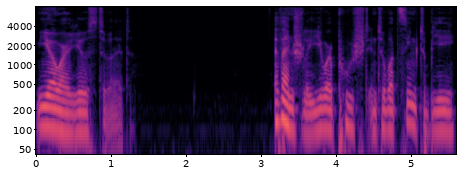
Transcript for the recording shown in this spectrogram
You were used to it. Eventually, you were pushed into what seemed to be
